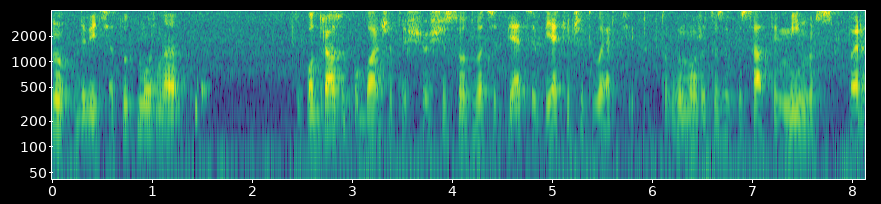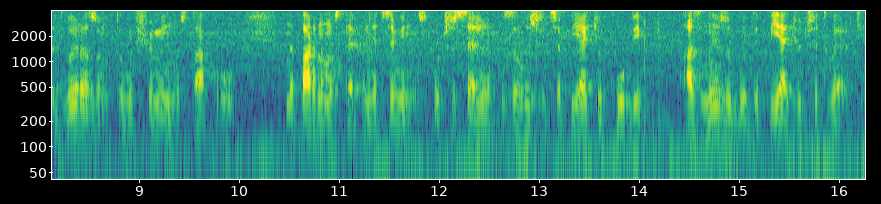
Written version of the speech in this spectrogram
Ну, дивіться, тут можна одразу побачити, що 625 це 5 у четвертій. Тобто ви можете записати мінус перед виразом, тому що мінус так у непарному степені це мінус. У чисельнику залишиться 5 у кубі, а знизу буде 5 у четвертій.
